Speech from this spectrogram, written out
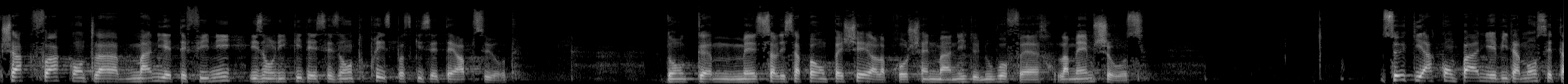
chaque fois, quand la manie était finie, ils ont liquidé ces entreprises parce qu'ils étaient absurdes. Donc, euh, mais ça ne les a pas empêchés à la prochaine manie de nouveau faire la même chose. Ceux qui accompagnent évidemment cette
